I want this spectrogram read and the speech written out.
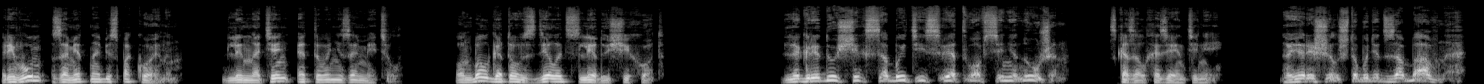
Ревун заметно обеспокоенным. Длиннотень этого не заметил он был готов сделать следующий ход. «Для грядущих событий свет вовсе не нужен», — сказал хозяин теней. «Но я решил, что будет забавно,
